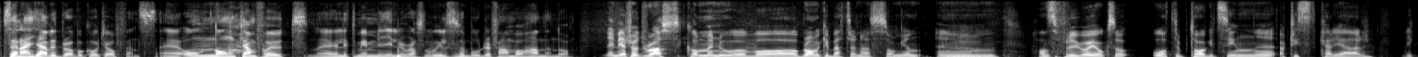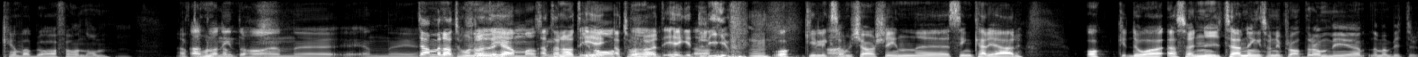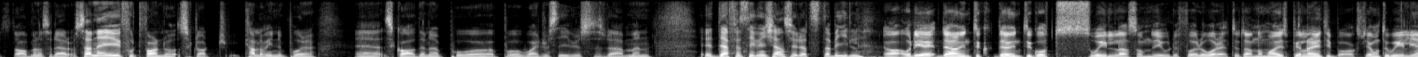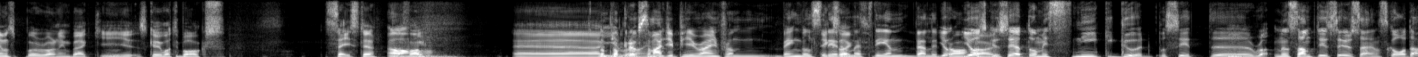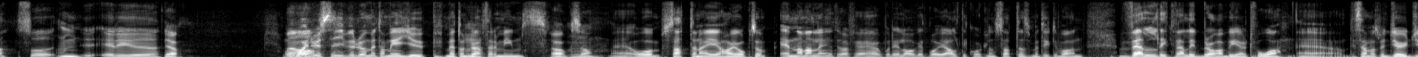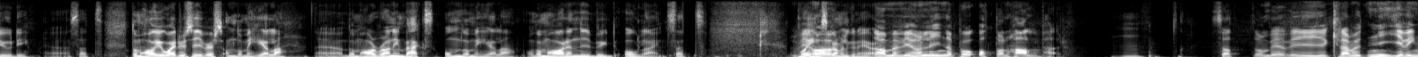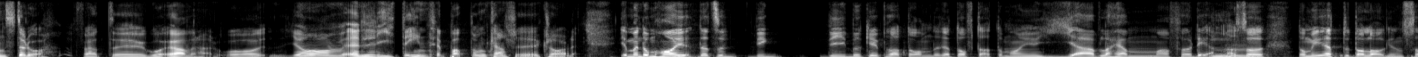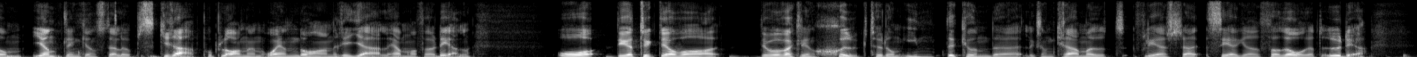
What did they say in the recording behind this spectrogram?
Sen är han jävligt bra på att coacha offense. Eh, om någon kan få ut eh, lite mer mil ur Russell Wilson så borde det fan vara han ändå. Nej, men jag tror att Russ kommer nog att vara bra mycket bättre den här säsongen. Um, hans fru har ju också återupptagit sin uh, artistkarriär, vilket kan vara bra för honom. Att, Att hon, han inte har en... eh, en eh, ja, men att hon fru har ett, hemma e- som att han har ett, e- gnatar. att hon har ett eget Ja. liv och liksom kör sin, eh, sin karriär. Och då, alltså en nytändning som ni pratar om med, när man byter ut staben och sådär. Och sen är ju fortfarande då, såklart, Kalle var inne på det, eh, skadorna på, på wide receivers och sådär. Men eh, defensiven känns ju rätt stabil. Ja, och det, det, har ju inte, det har inte gått så illa som det gjorde förra året. Utan de har ju spelarna tillbaks. Jamonte Williams på running back i, ska ju vara tillbaks. Sägs det i Ja. alla fall. Eh, De plockar upp Samaji P. Ryan från Bengals i det rummet. Det är en väldigt bra... Jag, jag skulle säga att de är sneaky good på sitt... eh, Mm. run- Men samtidigt så är det så här, en skada så är det ju... ja. Men och wide ja. receiver-rummet har mer djup med att de draftade Mims Ja. också. Eh, och Sutton har ju- också, en av anledningarna till varför jag är hög på det laget var ju alltid Cortland Sutton som jag tyckte var en väldigt, väldigt bra VR2 eh, tillsammans med Jerry Judy. Eh, så att de har ju wide receivers om de är hela. Eh, de har running backs om de är hela. Och de har en nybyggd o-line. Så att poäng har- ska de väl kunna göra. Ja, men vi har en lina på 8,5 här. Mhm. Så att de, vi kräver ut nio vinster då för att eh, gå över här. Och jag är lite inne på att de kanske klarar det. Ja, men de har ju, alltså, vi, vi brukar ju prata om det rätt ofta, att de har ju en jävla hemmafördel. Alltså, de är ett av lagen som egentligen kan ställa upp skräp på planen och ändå ha en rejäl hemmafördel. Och det tyckte jag var, det var verkligen sjukt hur de inte kunde liksom kräma ut fler se- segrar förra året ur det.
